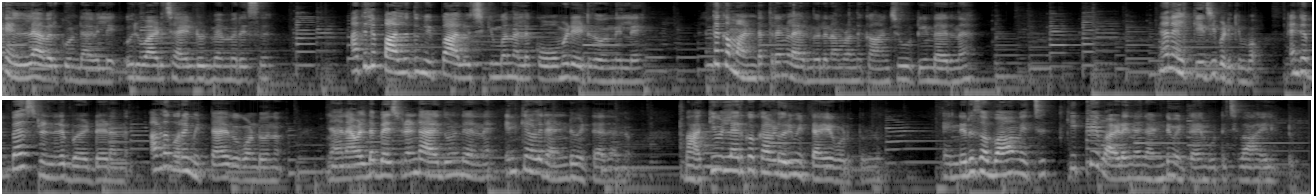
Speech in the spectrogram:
നമുക്ക് എല്ലാവർക്കും ഉണ്ടാവില്ലേ? ഒരുപാട് ചൈൽഡ്ഹുഡ് മെമ്മറീസ് അതിൽ പലതും ഇപ്പം ആലോചിക്കുമ്പോൾ നല്ല കോമഡി ആയിട്ട് തോന്നില്ലേ? എന്തൊക്കെ മണ്ടത്തരങ്ങളായിരുന്നല്ലോ നമ്മളന്ന് കാണിച്ചു കൂട്ടിയിട്ടുണ്ടായിരുന്നേ ഞാൻ എൽ കെ ജി പഠിക്കുമ്പോൾ എന്റെ ബെസ്റ്റ് ഫ്രണ്ടിന്റെ ബർത്ത്ഡേ അന്ന് അവളെ കുറേ മിഠായൊക്കെ കൊണ്ടുവന്നു. ഞാൻ അവളുടെ ബെസ്റ്റ് ഫ്രണ്ട് ആയതുകൊണ്ട് തന്നെ എനിക്ക് അവൾ രണ്ട് മിഠായി തന്നു. ബാക്കി പിള്ളേർക്കൊക്കെ അവൾ ഒരു മിഠായിയേ കൊടുത്തുള്ളൂ. എന്റെ ഒരു സ്വഭാവം വെച്ച് കിട്ടിയ പാടെ ഞാൻ രണ്ട് മിഠായും പൊട്ടിച്ച് വായിലിട്ടു.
